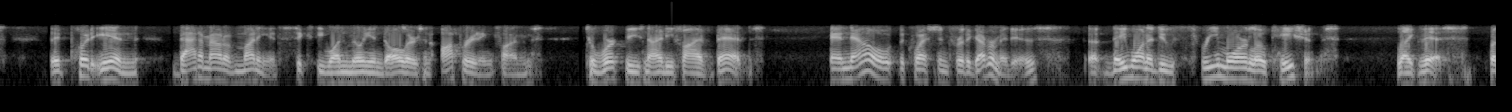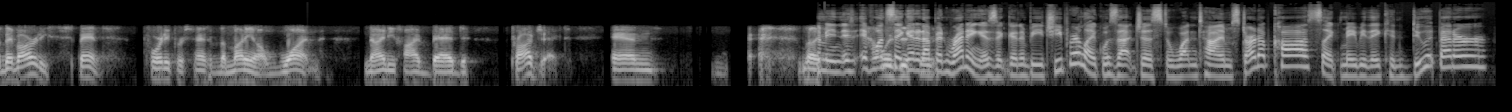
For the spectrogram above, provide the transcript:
They put in that amount of money, it's $61 million in operating funds to work these 95 beds. And now the question for the government is uh, they want to do three more locations like this, but they've already spent 40% of the money on one 95 bed project. And like, I mean, if once they get it up and running, is it going to be cheaper? Like, was that just a one time startup cost? Like, maybe they can do it better?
